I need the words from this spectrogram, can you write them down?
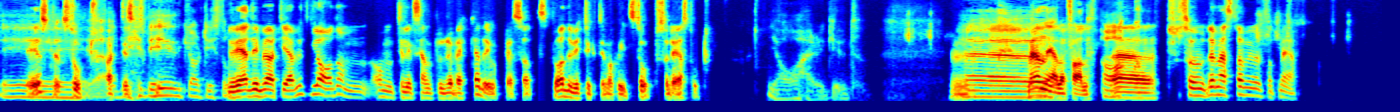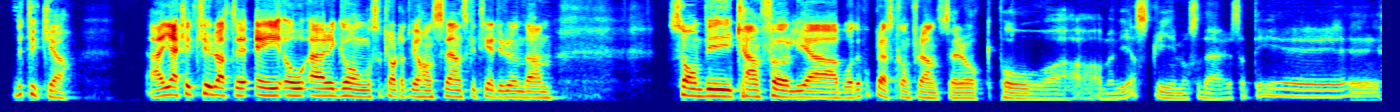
det, Det är st- stort, faktiskt. Det, det är klart det är stort. Vi hade blivit jävligt glada om, om till exempel Rebecca hade gjort det. Så att då hade vi tyckt det var skitstort. Så det är stort. Ja, herregud. Mm. Eh, Men i alla fall. ja. Eh, så det mesta har vi väl fått med. Det tycker jag. Äh, jäkligt kul att eh, AO är igång och såklart att vi har en svensk i tredje rundan som vi kan följa både på presskonferenser och på ja, men via stream och sådär. Så det.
